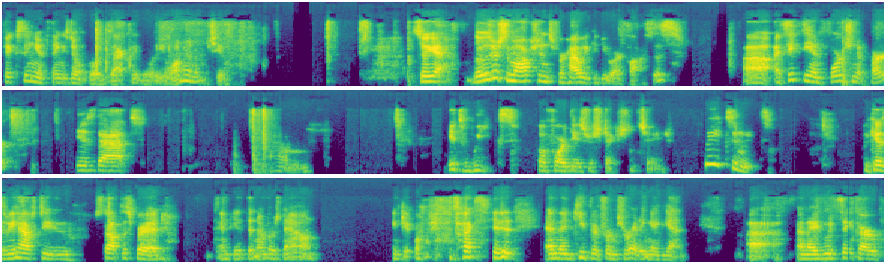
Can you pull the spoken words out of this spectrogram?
fixing if things don't go exactly the way you wanted them to. So yeah, those are some options for how we could do our classes. Uh, I think the unfortunate part is that um, it's weeks before these restrictions change, weeks and weeks, because we have to stop the spread and get the numbers down and get more people vaccinated and then keep it from spreading again. Uh, and I would think our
